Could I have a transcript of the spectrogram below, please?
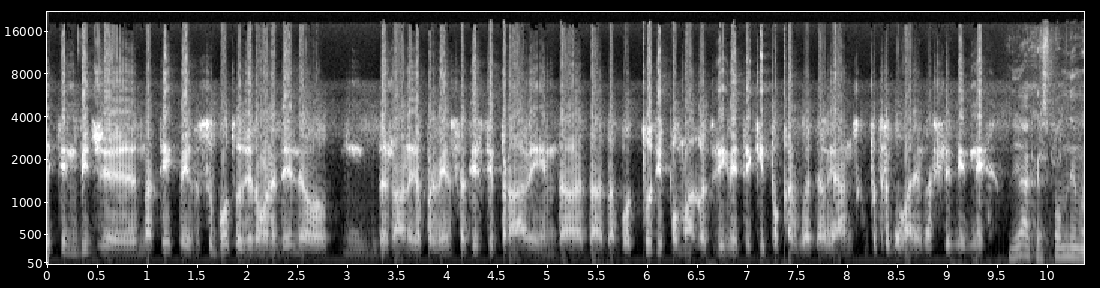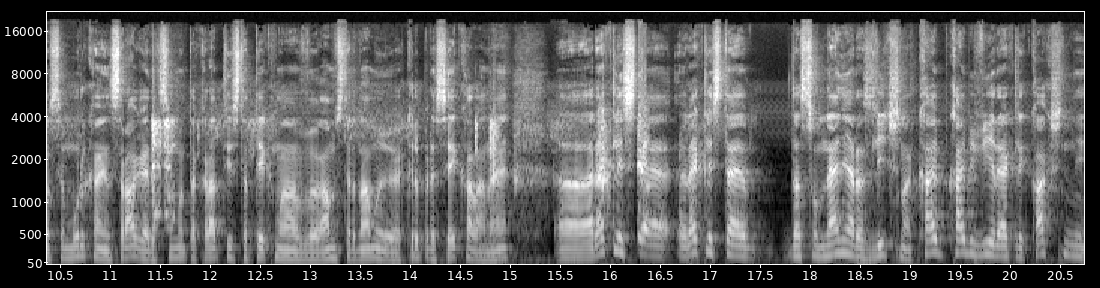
iti in biti že na tekmi v soboto oziroma nedeljo državnega prvenstva tisti pravi in da, da, da bo tudi pomagal dvigniti ekipo, kar bo dejansko potrebovali v naslednjih dneh. Ja, ker spomnimo se Murka in Srage, recimo takrat tista tekma v Amsterdamu je kar presekala. ne. Uh, rekli, ste, rekli ste, da so mnenja različna. Kaj, kaj bi vi rekli, kakšni,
